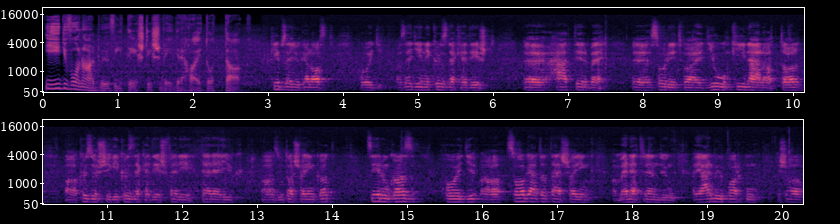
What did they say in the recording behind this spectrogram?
így vonalbővítést is végrehajtottak. Képzeljük el azt, hogy az egyéni közlekedést háttérbe szorítva egy jó kínálattal a közösségi közlekedés felé tereljük az utasainkat. Célunk az, hogy a szolgáltatásaink, a menetrendünk, a járműparkunk és a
